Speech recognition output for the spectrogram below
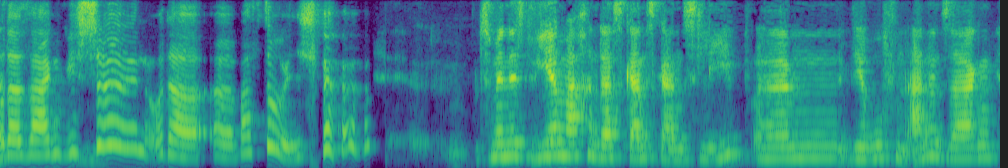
oder sagen, wie schön oder äh, was tue ich? zumindest wir machen das ganz, ganz lieb. Ähm, wir rufen an und sagen,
